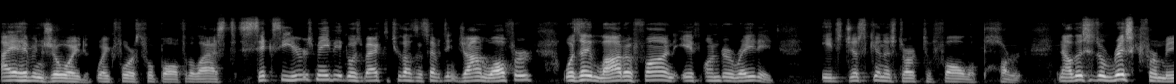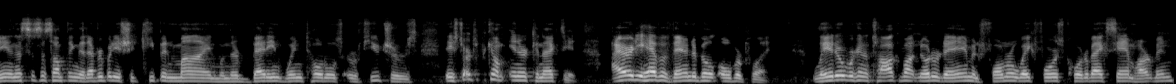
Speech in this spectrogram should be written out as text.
I have enjoyed Wake Forest football for the last six years. Maybe it goes back to 2017. John Wolford was a lot of fun, if underrated. It's just going to start to fall apart. Now, this is a risk for me, and this is something that everybody should keep in mind when they're betting win totals or futures. They start to become interconnected. I already have a Vanderbilt overplay. Later, we're going to talk about Notre Dame and former Wake Forest quarterback Sam Hartman.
